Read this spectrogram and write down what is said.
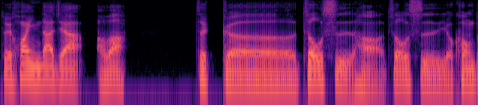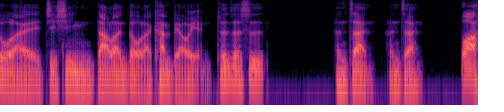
所以欢迎大家，好不好？这个周四哈，周四有空多来即兴大乱斗来看表演，真的是很赞很赞哇！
